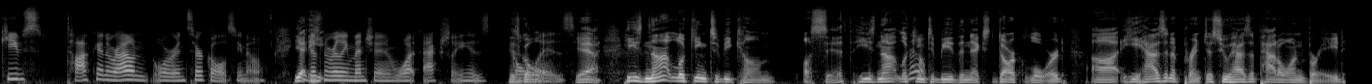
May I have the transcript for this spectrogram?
keeps talking around or in circles. You know. Yeah, He doesn't he- really mention what actually his his goal, goal is. Yeah, he's not looking to become a Sith. He's not looking No. to be the next Dark Lord. Uh, he has an apprentice who has a Padawan braid,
